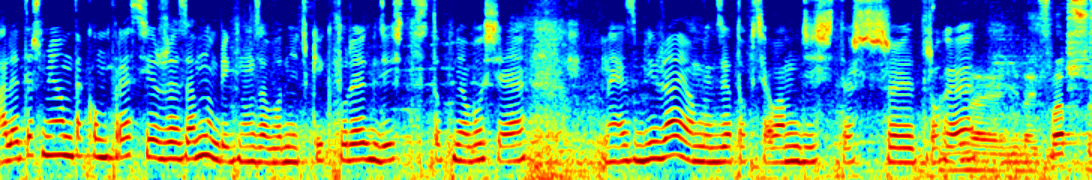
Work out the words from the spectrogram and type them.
ale też miałam taką presję, że za mną biegną zawodniczki, które gdzieś stopniowo się zbliżają, więc ja to chciałam gdzieś też e, trochę... Naj, najsłabszy.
